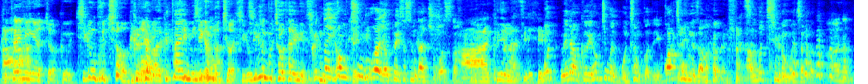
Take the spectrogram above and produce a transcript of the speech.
그 타이밍이었죠. 그 지금 붙여. 그래 그거. 맞아 그 타이밍이 지금 붙여, 지금 지금 붙여. 붙여 타이밍이 지금 그때 형 타이밍. 친구가 옆에 있었으면 난 죽었어. 아 큰일 나지 못, 왜냐면 그 형 친구가 못 참거든. 꽉 차 있는 상황을. 안 붙이면 못 참거든. 아, 나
